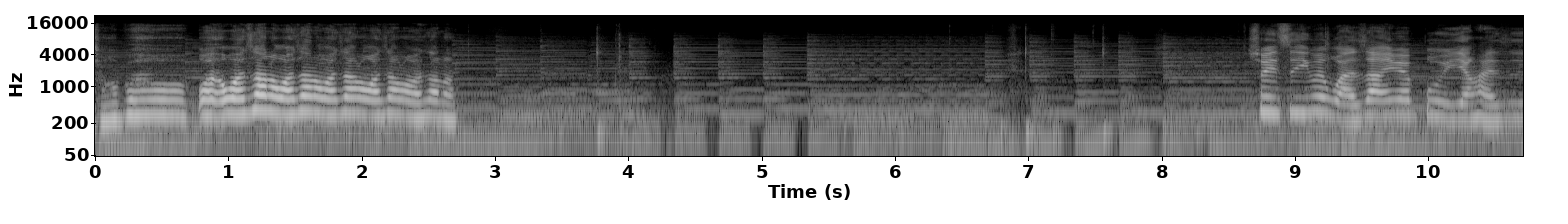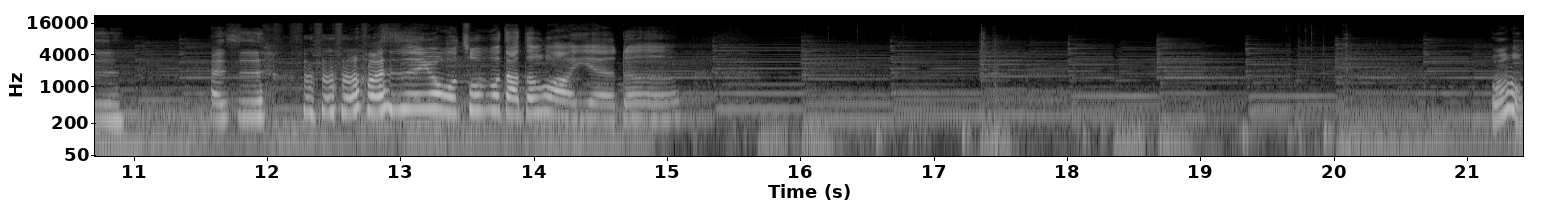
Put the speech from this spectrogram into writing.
怎么办哦？晚晚上了，晚上了，晚上了，晚上了，晚上了。所以是因为晚上，因为不一样，还是还是 还是因为我做不到的谎言的？哦，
